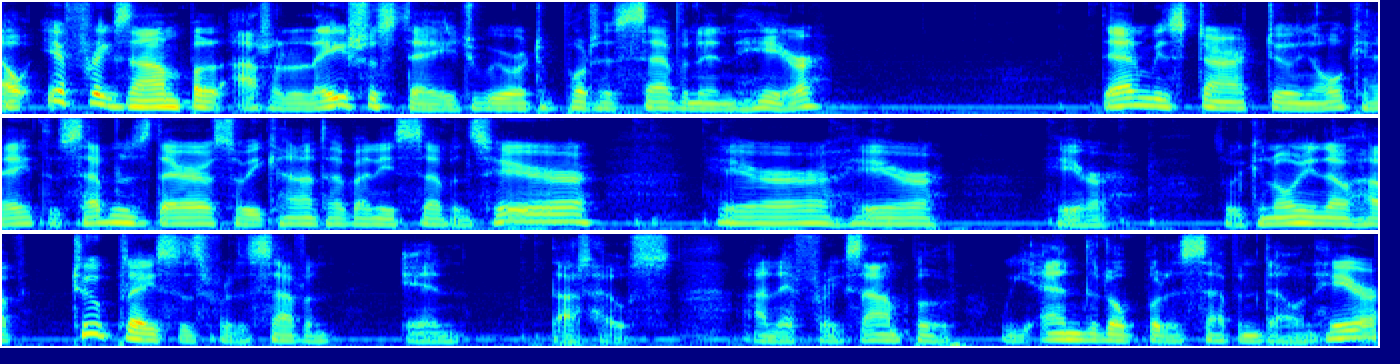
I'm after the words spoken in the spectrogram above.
Now, if, for example, at a later stage we were to put a 7 in here, then we start doing, okay, the 7 is there, so we can't have any 7s here, here, here, here. So we can only now have two places for the 7 in that house. And if, for example, we ended up with a 7 down here,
